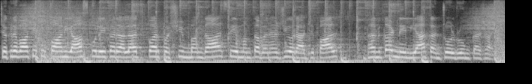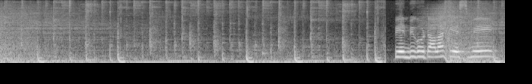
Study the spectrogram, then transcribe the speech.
चक्रवाती तूफ़ान यास को लेकर अलर्ट पर पश्चिम बंगाल से ममता बनर्जी और राज्यपाल धनखड़ ने लिया कंट्रोल रूम का जायजा। पीएनबी घोटाला केस में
